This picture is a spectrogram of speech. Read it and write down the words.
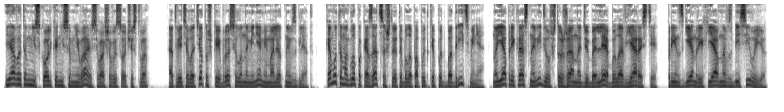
«Я в этом нисколько не сомневаюсь, ваше высочество», ответила тетушка и бросила на меня мимолетный взгляд. Кому-то могло показаться, что это была попытка подбодрить меня, но я прекрасно видел, что Жанна Дюбелле была в ярости. Принц Генрих явно взбесил ее.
